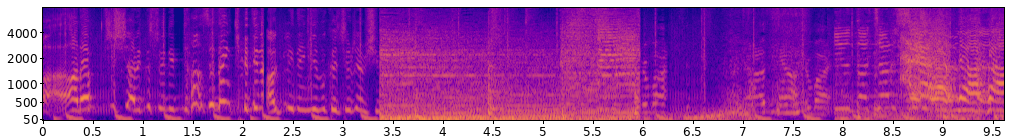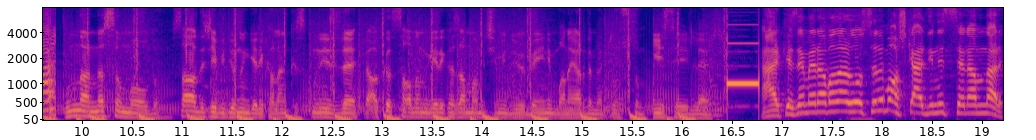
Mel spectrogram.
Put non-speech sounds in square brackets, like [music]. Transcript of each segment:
A- Arapça şarkı söyleyip dans eden kedinin akli dengemi kaçıracağım şimdi. [laughs] Bunlar nasıl mı oldu? Sadece videonun geri kalan kısmını izle ve akıl sağlığımı geri kazanmam için videoyu beğenip bana yardım et dostum. İyi seyirler. Herkese merhabalar dostlarım, hoş geldiniz, selamlar.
